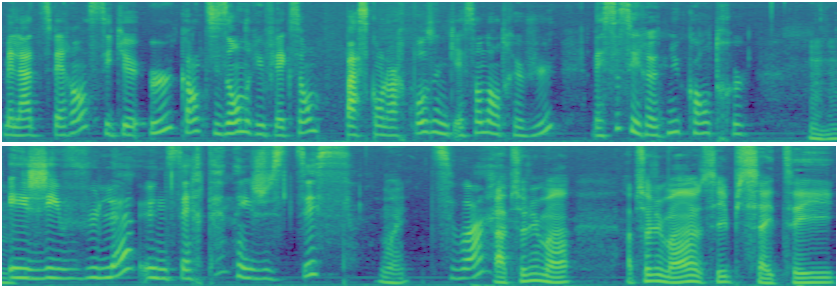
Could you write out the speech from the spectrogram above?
Mais la différence, c'est que eux, quand ils ont une réflexion parce qu'on leur pose une question d'entrevue, ben ça, c'est retenu contre eux. Mhm. Et j'ai vu là une certaine injustice, Ouais. tu vois? Absolument. Absolument. tu sais, Puis ça a été.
